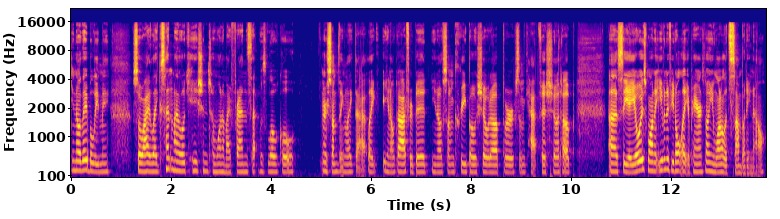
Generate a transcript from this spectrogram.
you know they believe me, so I like sent my location to one of my friends that was local, or something like that. Like you know, God forbid, you know, some creepo showed up or some catfish showed up. Uh, so yeah, you always want to, even if you don't let your parents know, you want to let somebody know.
